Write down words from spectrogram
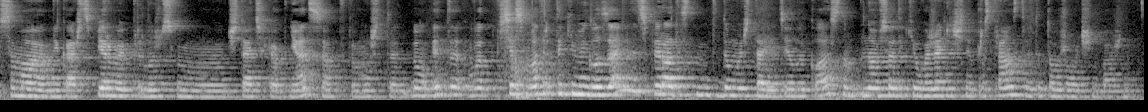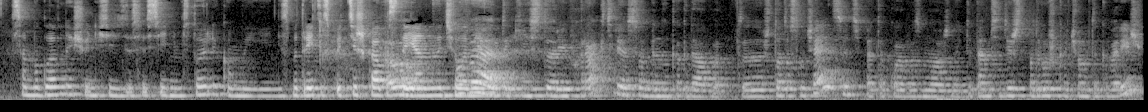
сама, мне кажется, первой предложу своему читателю обняться, потому что, ну, это вот все смотрят такими глазами на тебя радостными, ты думаешь, да, я делаю классно, но все-таки уважать личное пространство, это тоже очень важно. Самое главное еще не сидеть за соседним столиком и не смотреть из-под тишка постоянно на человека. Бывают такие истории в характере, особенно когда вот э, что-то случается у тебя такое возможно, ты там сидишь с подружкой, о чем ты говоришь,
